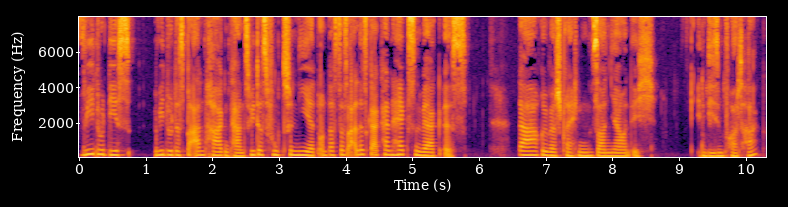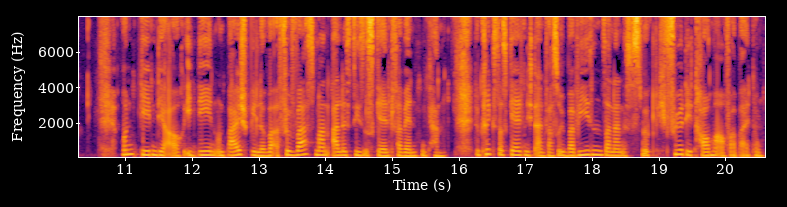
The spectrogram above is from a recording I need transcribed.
Wie du dies, wie du das beantragen kannst, wie das funktioniert und dass das alles gar kein Hexenwerk ist. Darüber sprechen Sonja und ich in diesem Vortrag und geben dir auch Ideen und Beispiele, für was man alles dieses Geld verwenden kann. Du kriegst das Geld nicht einfach so überwiesen, sondern es ist wirklich für die Traumaaufarbeitung.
